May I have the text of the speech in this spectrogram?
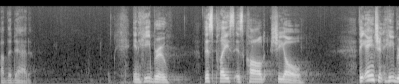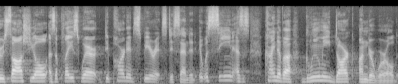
of the dead. In Hebrew, this place is called Sheol. The ancient Hebrews saw Sheol as a place where departed spirits descended. It was seen as kind of a gloomy, dark underworld.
